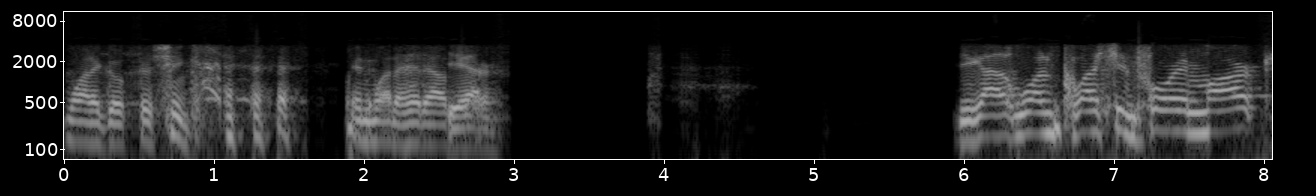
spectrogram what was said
want to go fishing and want to head out yeah. there. You got one question for him, Mark?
